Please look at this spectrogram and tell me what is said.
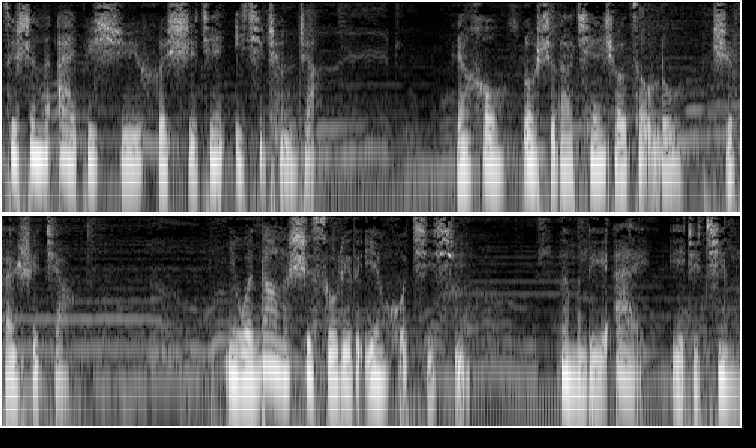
最深的爱必须和时间一起成长，然后落实到牵手走路、吃饭睡觉。你闻到了世俗里的烟火气息，那么离爱也就近了。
